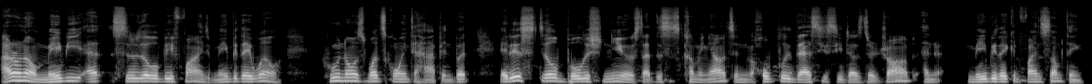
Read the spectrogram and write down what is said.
I don't know. Maybe uh, Citadel will be fined, Maybe they will. Who knows what's going to happen? But it is still bullish news that this is coming out, and hopefully the SEC does their job and maybe they could find something.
